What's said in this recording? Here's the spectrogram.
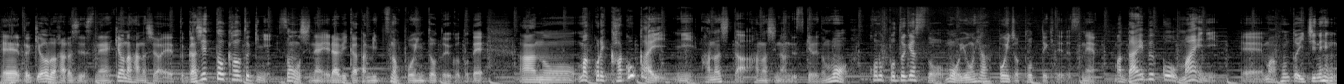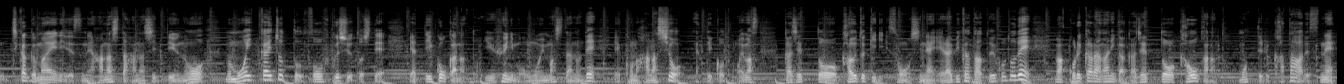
えっ、ー、と、今日の話ですね。今日の話は、えっ、ー、と、ガジェットを買うときに損をしない選び方3つのポイントということで、あのー、まあ、これ過去回に話した話なんですけれども、このポッドキャストをもう400本以上取ってきてですね、まあ、だいぶこう前に、えー、まあ、本当1年近く前にですね、話した話っていうのを、まあ、もう一回ちょっと総復習としてやっていこうかなというふうにも思いましたので、えこの話をやっていこうと思います。ガジェットを買うときに損をしない選び方ということで、まあ、これから何かガジェットを買おうかなと思ってる方はですね、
